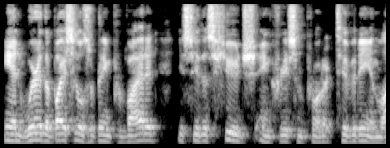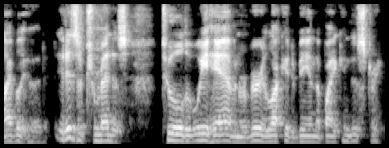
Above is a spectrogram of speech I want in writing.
And where the bicycles are being provided, you see this huge increase in productivity and livelihood. It is a tremendous tool that we have, and we're very lucky to be in the bike industry.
